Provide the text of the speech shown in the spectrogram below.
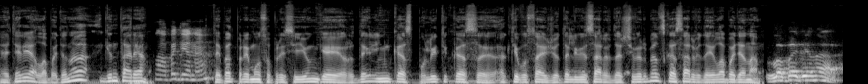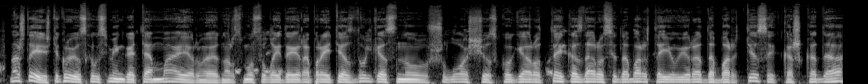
eterija. Labadiena, Gintarė. Labadiena. Taip pat prie mūsų prisijungia ir dailininkas, politikas, aktyvus sąjūdžio dalyvis Arvidas Švirbinskas. Arvidai, labadiena. Labadiena. Na štai, iš tikrųjų skausminga tema ir nors mūsų laida yra praeities dulkės, nušlošius, ko gero, tai, kas darosi dabar, tai jau yra dabartis. Kažkada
